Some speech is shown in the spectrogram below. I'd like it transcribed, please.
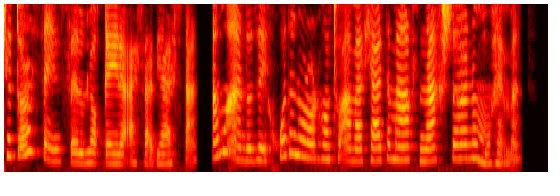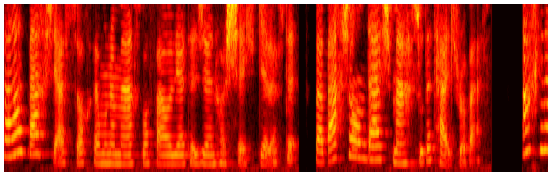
که درست این سلول ها غیر عصبی هستن اما اندازه خود نورون ها تو عملکرد مغز نقش دارن و مهمن. فقط بخشی از ساختمون مغز با فعالیت ژن ها شکل گرفته و بخش عمدهش محصول تجربه است. اخیرا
